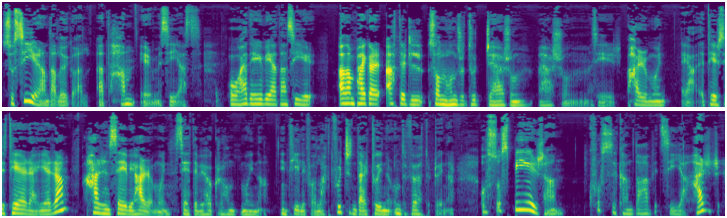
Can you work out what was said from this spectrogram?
så sier han da allikevel at han er Messias. Og her er vi at han sier, at han pekar etter til Salm 120 her som, her som sier, Herre ja, til sitera gjerra, Herren sier vi Herre min, setter vi høyre hånd moina, inntil vi får lagt fortsatt der tøyner, under føtter tøyner. Og så spyr han, hvordan kan David sige Herre?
